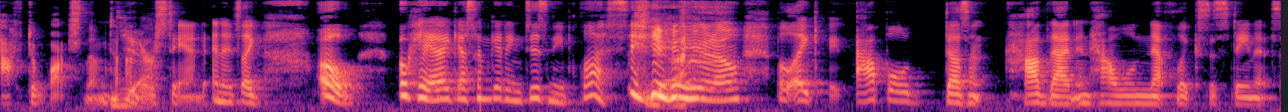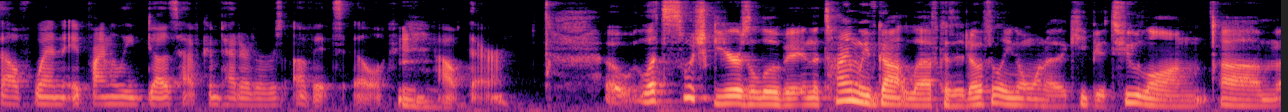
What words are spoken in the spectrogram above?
have to watch them to Mm-hmm. Yeah. understand and it's like oh okay i guess i'm getting disney plus you know but like apple doesn't have that and how will netflix sustain itself when it finally does have competitors of its ilk Mm-hmm. out there let's switch gears a little bit in the time we've got left because I definitely don't want to keep you too long. Um,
